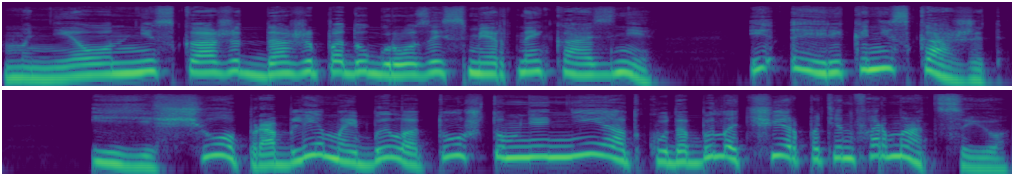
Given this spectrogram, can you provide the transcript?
Мне он не скажет даже под угрозой смертной казни. И Эрика не скажет. И еще проблемой было то, что мне неоткуда было черпать информацию.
